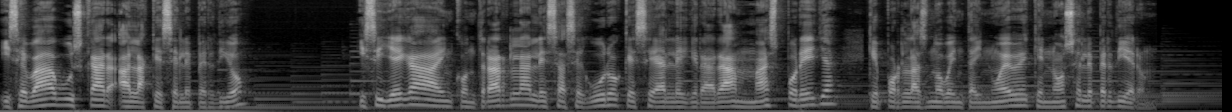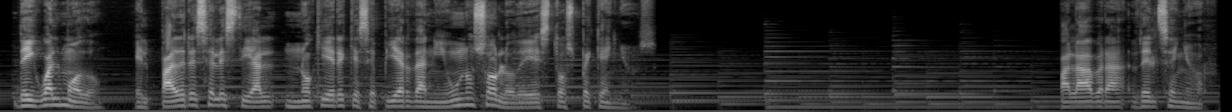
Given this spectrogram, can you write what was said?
y se va a buscar a la que se le perdió? Y si llega a encontrarla, les aseguro que se alegrará más por ella que por las noventa y nueve que no se le perdieron. De igual modo, el Padre Celestial no quiere que se pierda ni uno solo de estos pequeños. Palabra del Señor.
